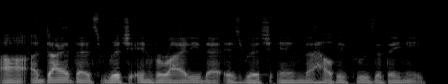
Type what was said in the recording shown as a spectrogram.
uh, a diet that's rich in variety, that is rich in the healthy foods that they need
